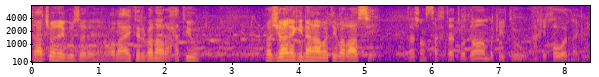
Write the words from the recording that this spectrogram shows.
تا چۆنێ گوزارێن وڵایتر بەناڕەحەتی و بە ژیانێکی نەهامەتی بەڕاستی. تاشان سەختە تۆ داوام بکەیت و حەقی خۆوە نەگری.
